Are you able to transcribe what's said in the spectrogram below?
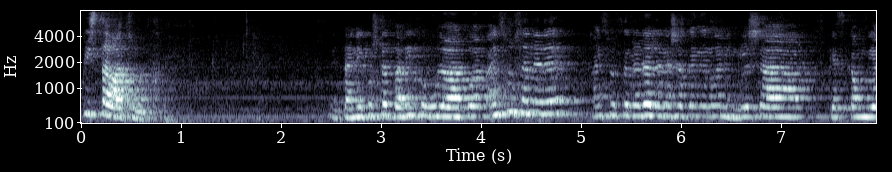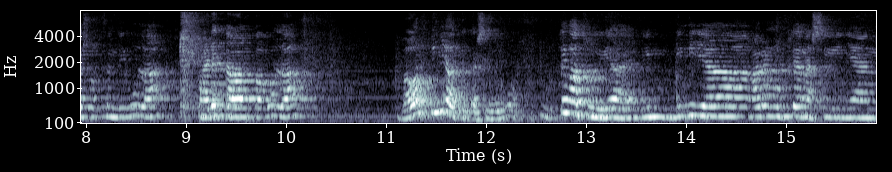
Pista batzuk. Eta nik uste baditu gula batuak, hain zuzen ere, hain zuzen ere, lehen esaten genuen inglesa kezka handia sortzen digula, pareta bat pagula, ba hor pila bat ikasi dugu. Urte batzu dira, eh? bi mila garen urtean hasi ginean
